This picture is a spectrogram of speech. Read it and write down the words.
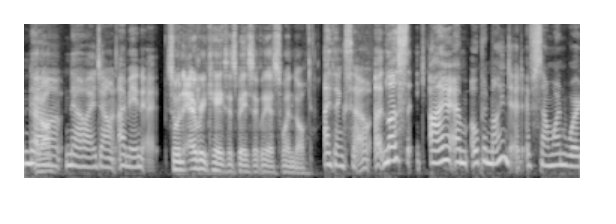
no, no, I don't. I mean, so in every case, it's basically a swindle. I think so. Unless I am open minded. If someone were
